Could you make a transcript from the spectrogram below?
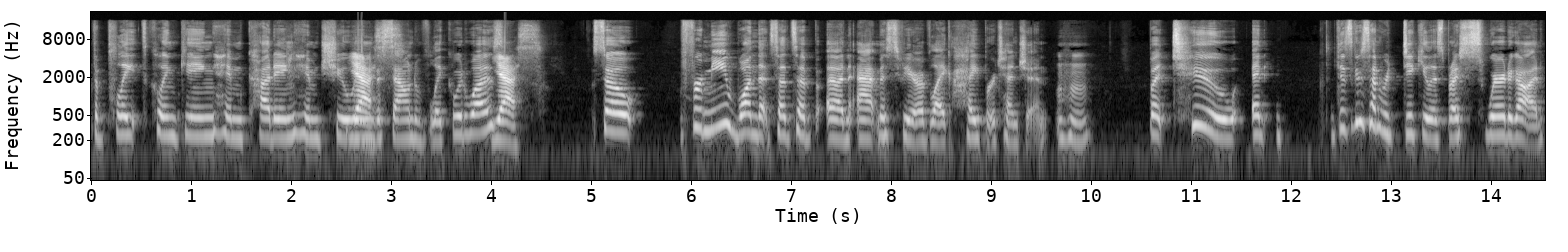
the plates clinking, him cutting, him chewing, Yes. the sound of liquid was? Yes. So for me, one that sets up an atmosphere of like hypertension. hmm But two, and this is gonna sound ridiculous, but I swear to God,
